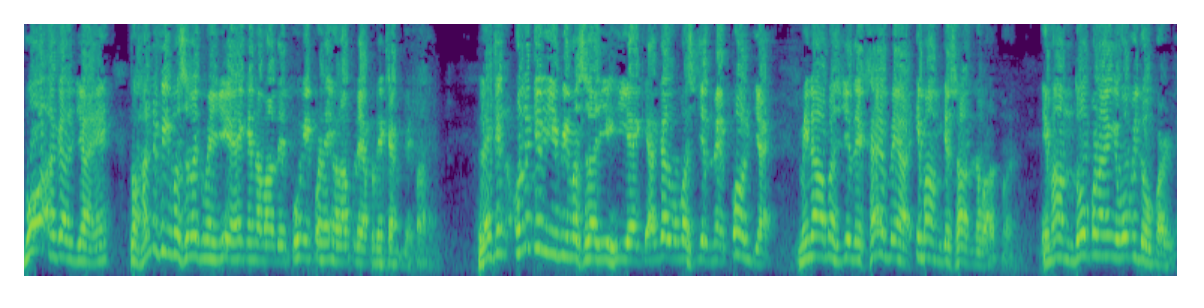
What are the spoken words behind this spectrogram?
وہ اگر جائیں تو حنفی مسلک میں یہ ہے کہ نمازیں پوری پڑھیں اور اپنے اپنے کیمپ میں پڑھیں۔ لیکن ان کے لیے بھی مسئلہ یہی ہے کہ اگر وہ مسجد میں پہنچ جائے، مینا مسجد خیر میں امام کے ساتھ نماز پڑھیں۔ امام دو پڑھائیں گے، وہ بھی دو پڑھ لیں۔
